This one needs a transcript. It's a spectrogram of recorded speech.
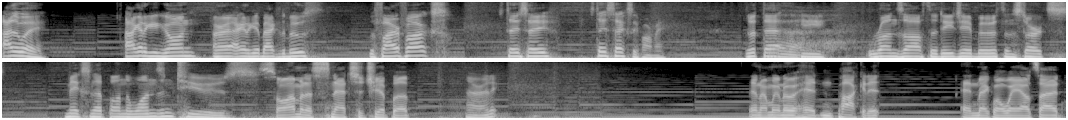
either way, I gotta get going. All right, I gotta get back to the booth. The Firefox, stay safe, stay sexy for me. With that, he runs off the DJ booth and starts mixing up on the ones and twos. So I'm gonna snatch the chip up Alrighty. and I'm gonna go ahead and pocket it and make my way outside.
